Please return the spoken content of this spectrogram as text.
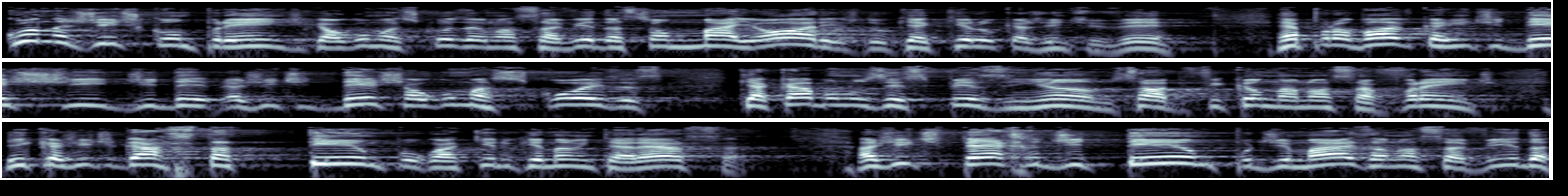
Quando a gente compreende que algumas coisas da nossa vida são maiores do que aquilo que a gente vê, é provável que a gente deixe, de, a gente deixe algumas coisas que acabam nos espezinhando, sabe, ficando na nossa frente, e que a gente gasta tempo com aquilo que não interessa. A gente perde tempo demais na nossa vida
